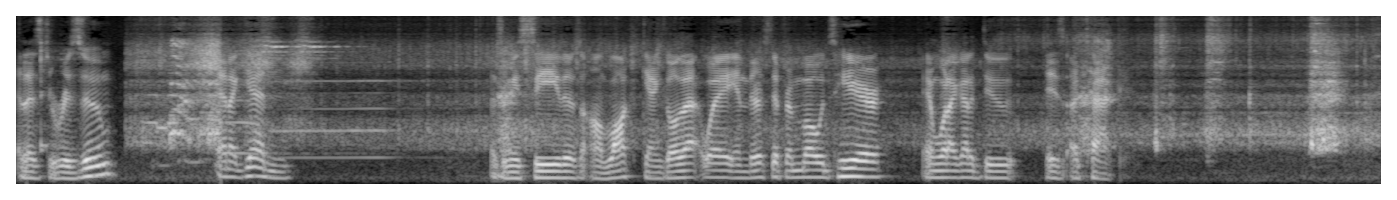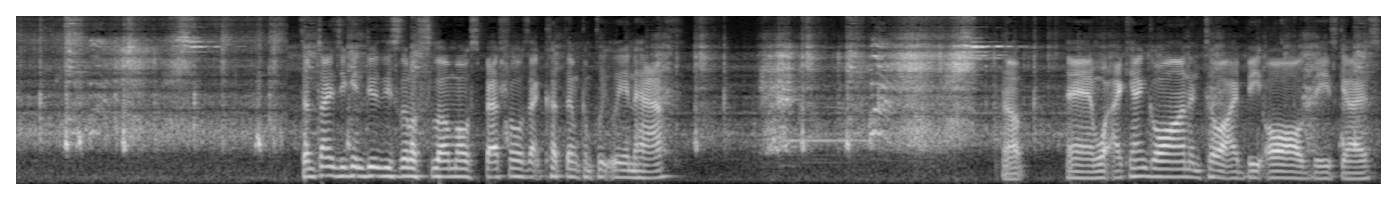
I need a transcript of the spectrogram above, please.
and let's do resume. And again, as can see, there's an unlock, can't go that way, and there's different modes here, and what I gotta do is attack. Sometimes you can do these little slow-mo specials that cut them completely in half. Nope. And what I can't go on until I beat all these guys.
